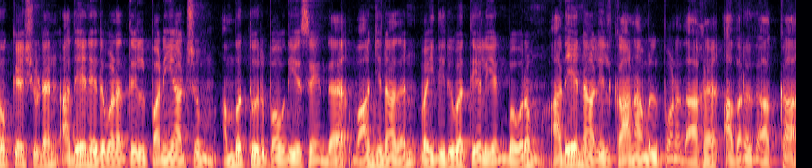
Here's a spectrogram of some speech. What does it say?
லோகேஷுடன் அதே நிறுவனத்தில் பணியாற்றும் அம்பத்தூர் பகுதியைச் சேர்ந்த வாஞ்சிநாதன் வயது இருபத்தேழு என்பவரும் அதே நாளில் காணாமல் போனதாக அவரது அக்கா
